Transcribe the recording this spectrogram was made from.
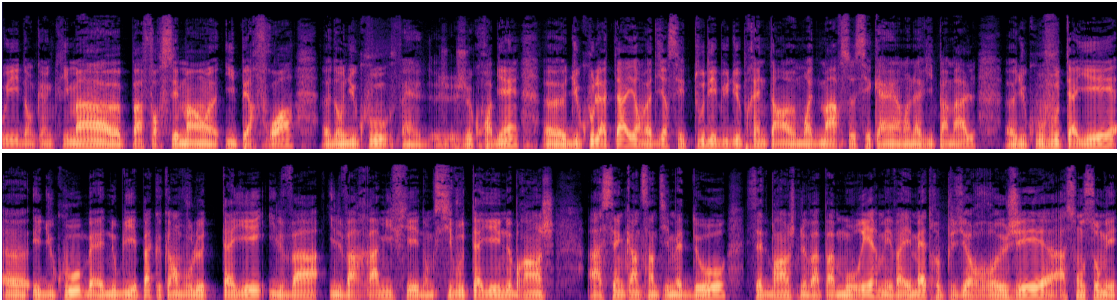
Oui, donc un climat pas forcément hyper froid. donc du coup, enfin, je, crois bien. du coup, la taille, on va dire, c'est tout début du printemps, au mois de mars, c'est quand même à mon avis pas mal. du coup, vous taillez et du coup, ben, n'oubliez pas que quand vous le taillez, il va, il va ramifier. Donc si vous taillez une branche à 50 cm de haut, cette branche ne va pas mourir, mais va émettre plusieurs rejets à son sommet.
